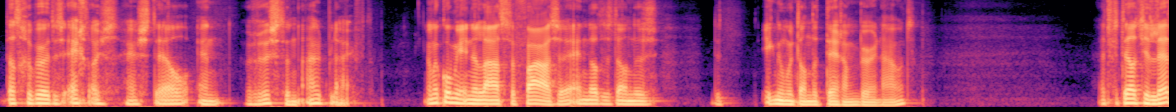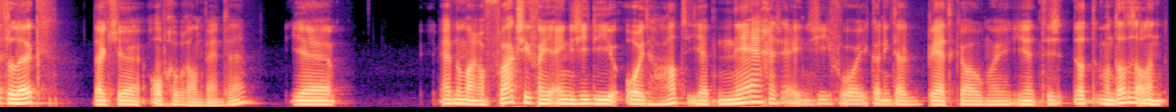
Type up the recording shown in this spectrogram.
dat gebeurt dus echt als herstel en rusten uitblijft. En dan kom je in de laatste fase en dat is dan dus, de, ik noem het dan de term burn-out. Het vertelt je letterlijk dat je opgebrand bent. Hè? Je hebt nog maar een fractie van je energie die je ooit had. Je hebt nergens energie voor. Je kan niet uit bed komen. Je, het is dat, want dat is al een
